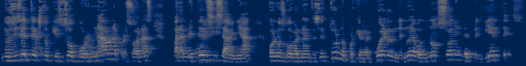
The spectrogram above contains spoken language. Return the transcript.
Nos dice el texto que sobornaron a personas para meter cizaña con los gobernantes en turno, porque recuerden de nuevo, no son independientes.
